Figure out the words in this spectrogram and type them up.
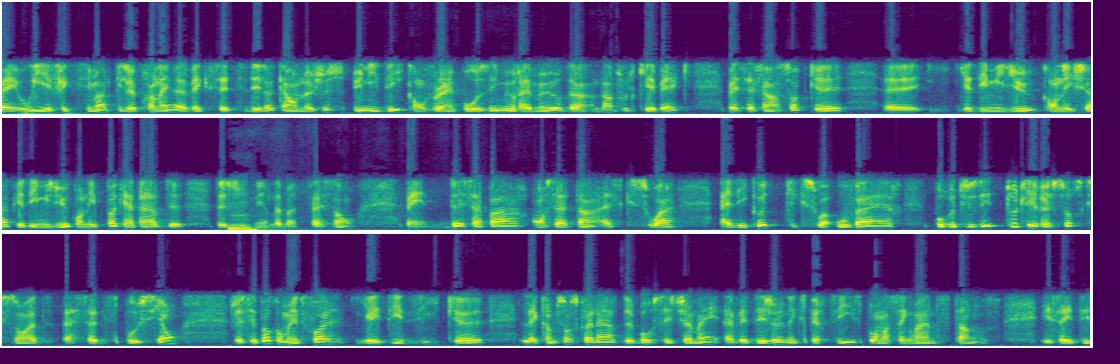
Ben oui, effectivement. Puis le problème avec cette idée-là, quand on a juste une idée qu'on veut imposer mur à mur dans, tout le Québec, ben ça fait en sorte que euh, il y a des milieux qu'on échappe, il y a des milieux qu'on n'est pas capable de, de hmm. soutenir de la bonne façon. Ben de sa part, on s'attend à ce qu'il soit à l'écoute puis qu'il soit ouvert pour utiliser toutes les ressources qui sont à, sa disposition. Je ne sais pas combien de fois il a été dit que la commission scolaire de Beauce et Chemin avait déjà une expertise pour l'enseignement à distance et ça a été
